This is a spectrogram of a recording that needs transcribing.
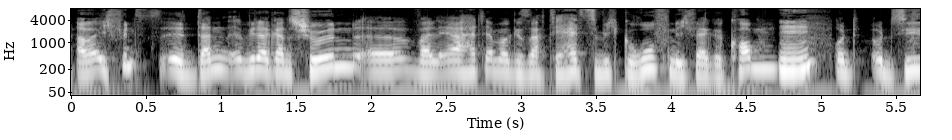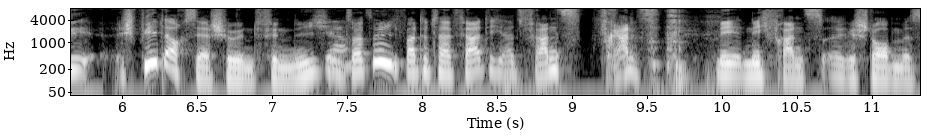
Aber ich finde es äh, dann wieder ganz schön, äh, weil er hat ja immer gesagt, ja, hättest du mich gerufen, ich wäre gekommen. Mhm. Und, und sie spielt auch sehr schön, finde ich. Ja. Und sonst, ich war total fertig, als Franz, Franz, nee, nicht Franz äh, gestorben ist,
